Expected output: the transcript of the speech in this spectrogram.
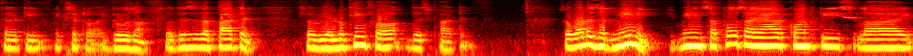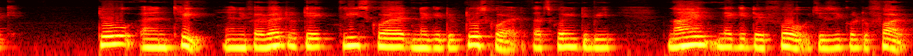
13, etc. It goes on. So this is the pattern. So we are looking for this pattern. So what is it meaning? It means suppose I have quantities like 2 and 3 and if I were to take 3 squared negative 2 squared that's going to be 9 negative 4 which is equal to 5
